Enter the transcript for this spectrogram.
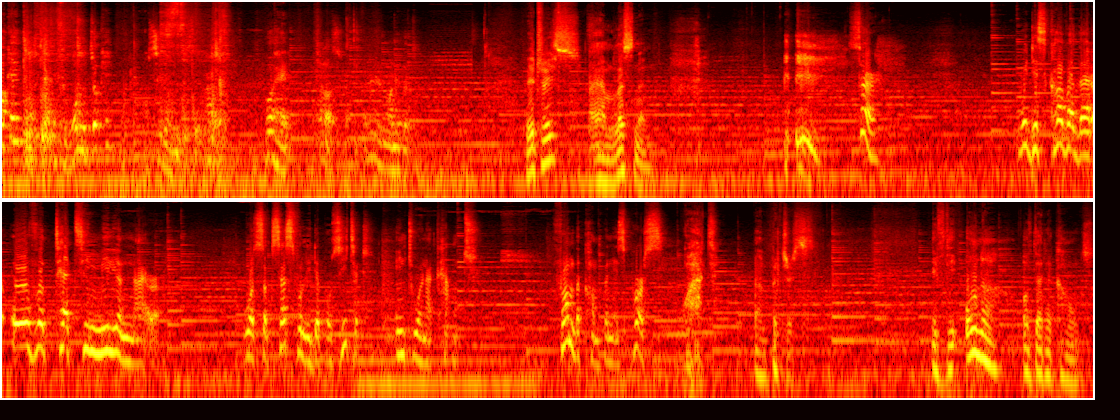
Okay, if you want it, okay. I'll sit down. Alright, Go ahead. Tell us. Where did the money go to? Beatrice, I am listening. Sir, we discovered that over 30 million naira was successfully deposited into an account from the company's purse. What? Um, Beatrice, if the owner of that account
